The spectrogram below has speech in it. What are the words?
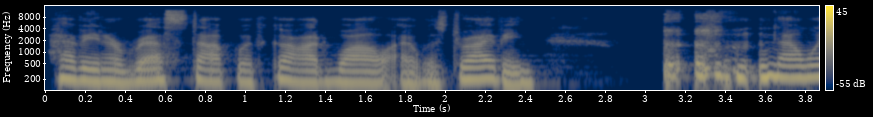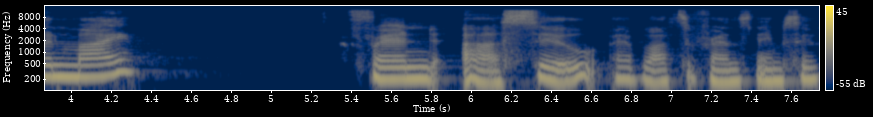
having a rest stop with God while I was driving. now, when my friend uh, Sue, I have lots of friends named Sue,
